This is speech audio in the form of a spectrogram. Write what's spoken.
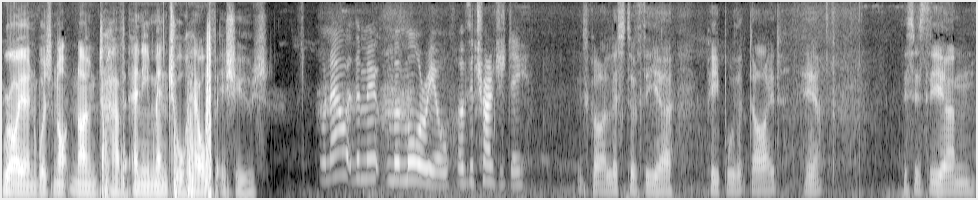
Ryan was not known to have any mental health issues. We're now at the mo memorial of the tragedy. It's got a list of the uh, people that died here. This is the um,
